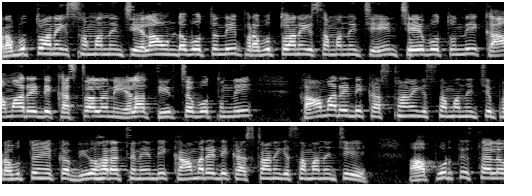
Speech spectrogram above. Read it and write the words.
ప్రభుత్వానికి సంబంధించి ఎలా ఉండబోతుంది? ప్రభుత్వానికి సంబంధించి ఏం చేయబోతుంది? కామారెడ్డి కష్టాలను ఎలా తీర్చబోతుంది? కామారెడ్డి కష్టానికి సంబంధించి ప్రభుత్వం యొక్క వ్యూహరచన ఏంది? కామారెడ్డి కష్టానికి సంబంధించి ఆ పూర్తి స్థాయిలో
